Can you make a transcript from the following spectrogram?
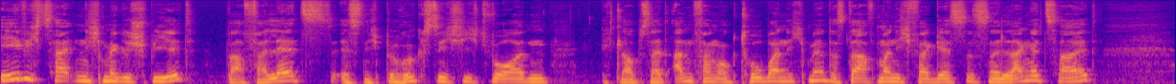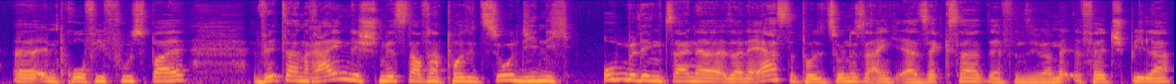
ewig Zeit nicht mehr gespielt, war verletzt, ist nicht berücksichtigt worden. Ich glaube, seit Anfang Oktober nicht mehr. Das darf man nicht vergessen. Das ist eine lange Zeit äh, im Profifußball. Wird dann reingeschmissen auf einer Position, die nicht unbedingt seine, seine erste Position ist, eigentlich eher Sechser, defensiver Mittelfeldspieler.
